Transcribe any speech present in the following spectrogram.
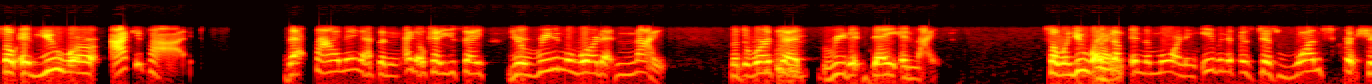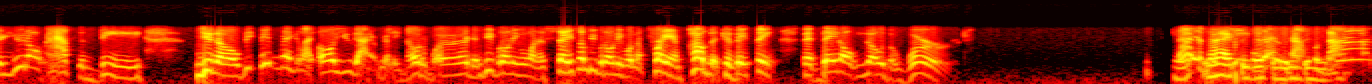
So if you were occupied that timing at the night, okay, you say you're reading the word at night, but the word said read it day and night. So when you wake right. up in the morning, even if it's just one scripture, you don't have to be, you know, people make it like, oh, you got to really know the word, and people don't even want to say. Some people don't even want to pray in public because they think that they don't know the word. That is I actually people, just that is not for God.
